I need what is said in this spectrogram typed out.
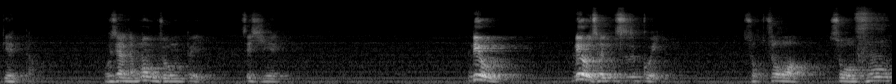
颠倒，我现在在梦中被这些六六成之鬼所作、所缚，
